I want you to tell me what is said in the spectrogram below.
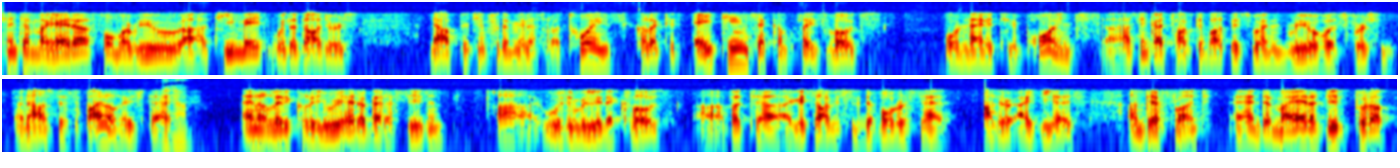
Kenta Maeda, former Ryu uh, teammate with the Dodgers, now pitching for the Minnesota Twins, collected 18 second place votes or 92 points. Uh, I think I talked about this when Ryu was first announced as a finalist. That Yeah. analytically, Ryu had a better season. Uh, it wasn't really that close, uh, but uh, I guess obviously the voters had other ideas on their front. And uh, Maeda did put up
